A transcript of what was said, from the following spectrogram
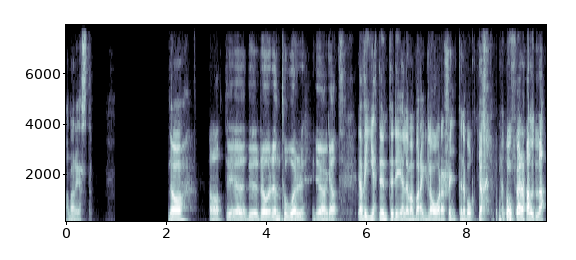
Han har rest. Ja, Ja, det, det rör en tår i ögat. jag vet inte det eller man bara är glad att skiten är borta. För alla.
